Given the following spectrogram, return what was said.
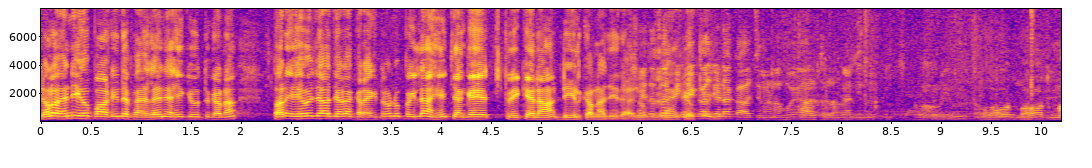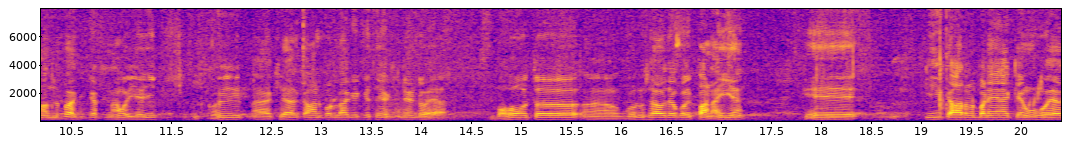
ਚਲੋ ਐਨੀ ਉਹ ਪਾਰਟੀ ਦੇ ਫੈਸਲੇ ਨੇ ਅਸੀਂ ਕਿਉਂ ਕਰਨਾ? ਪਰ ਇਹੋ ਜਿਹਾ ਜਿਹੜਾ ਕਰੈਕਟਰ ਉਹਨੂੰ ਪਹਿਲਾਂ ਹੀ ਚੰਗੇ ਤਰੀਕੇ ਨਾਲ ਡੀਲ ਕਰਨਾ ਚਾਹੀਦਾ ਹੈ ਥੈਂਕ ਯੂ ਜਿਹੜਾ ਕਾਲ ਚਲਾਣਾ ਹੋਇਆ ਕਾਲ ਬਹੁਤ ਬਹੁਤ ਮੰਦਭਾਗੀ ਘਟਨਾ ਹੋਈ ਹੈ ਜੀ। ਕੋਈ ਖੈਰ ਕਾਨਪੁਰ ਲਾਗੇ ਕਿਤੇ ਐਕਸੀਡੈਂਟ ਹੋਇਆ। ਬਹੁਤ ਗੁਰੂ ਸਾਹਿਬ ਦਾ ਕੋਈ ਭਾਣਾ ਹੀ ਹੈ ਕਿ ਕੀ ਕਾਰਨ ਬਣਿਆ ਕਿਉਂ ਹੋਇਆ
